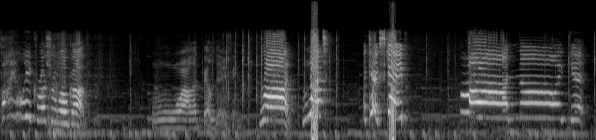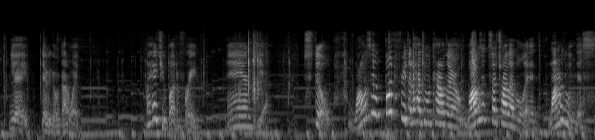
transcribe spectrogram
finally Crusher woke up. Wow, that barely did anything. Run! What? I can't escape! Ah, no, I can't. Yay, there we go, we got away. I hate you, Butterfree. And yeah. Still, why was it Butterfree that I had to encounter? Why was it such high level? And why am I doing this?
